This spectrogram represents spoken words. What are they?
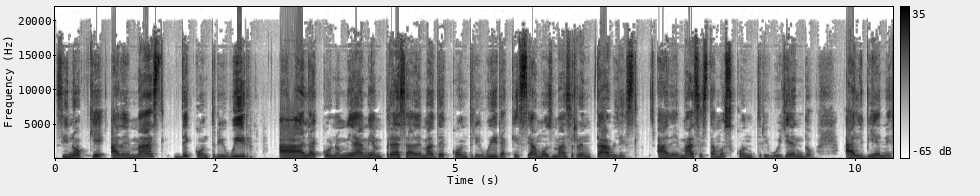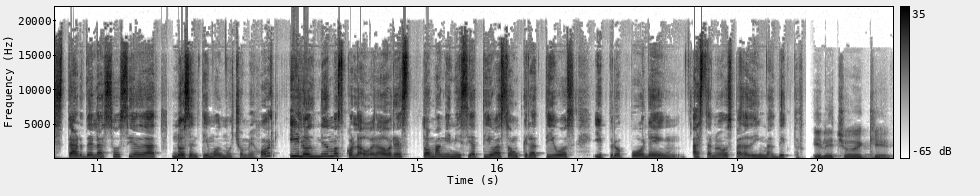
sino que además de contribuir a la economía de mi empresa, además de contribuir a que seamos más rentables, además estamos contribuyendo al bienestar de la sociedad, nos sentimos mucho mejor y los mismos colaboradores toman iniciativas, son creativos y proponen hasta nuevos paradigmas, Víctor. El hecho de que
